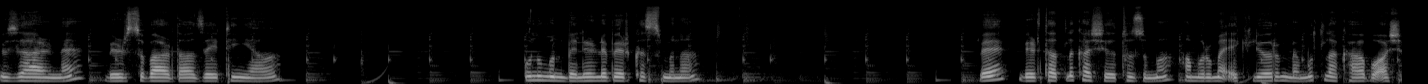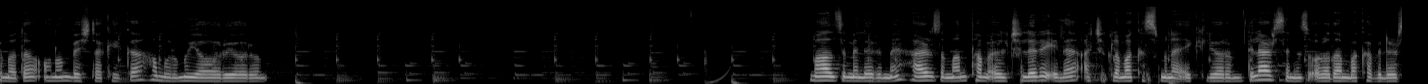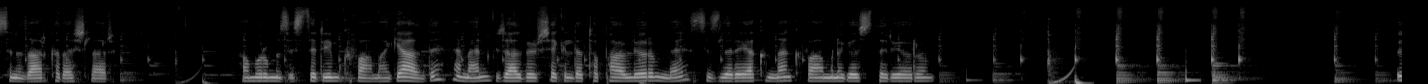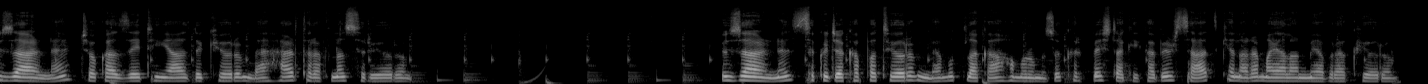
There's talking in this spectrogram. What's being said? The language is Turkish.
Üzerine bir su bardağı zeytinyağı, unumun belirli bir kısmını ve bir tatlı kaşığı tuzumu hamuruma ekliyorum ve mutlaka bu aşamada 10-15 dakika hamurumu yoğuruyorum. Malzemelerimi her zaman tam ölçüleri ile açıklama kısmına ekliyorum. Dilerseniz oradan bakabilirsiniz arkadaşlar. Hamurumuz istediğim kıvama geldi. Hemen güzel bir şekilde toparlıyorum ve sizlere yakından kıvamını gösteriyorum. Üzerine çok az zeytinyağı döküyorum ve her tarafına sürüyorum. Üzerini sıkıca kapatıyorum ve mutlaka hamurumuzu 45 dakika 1 saat kenara mayalanmaya bırakıyorum.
